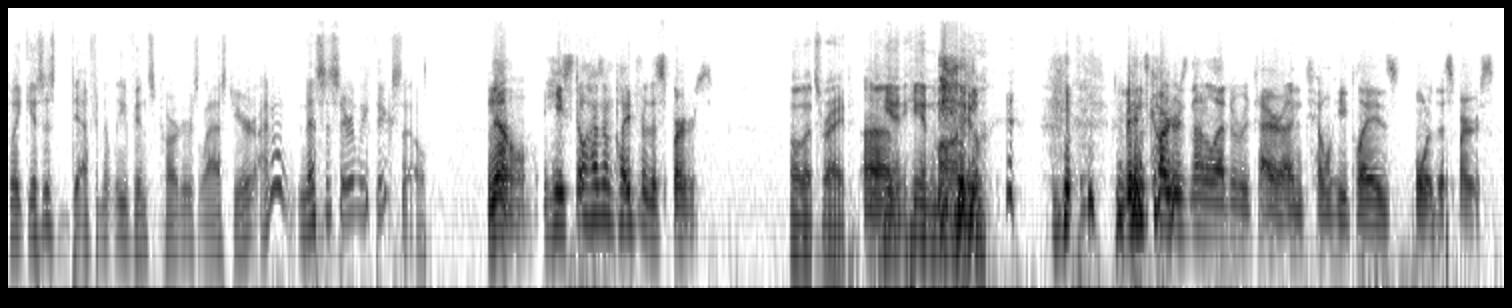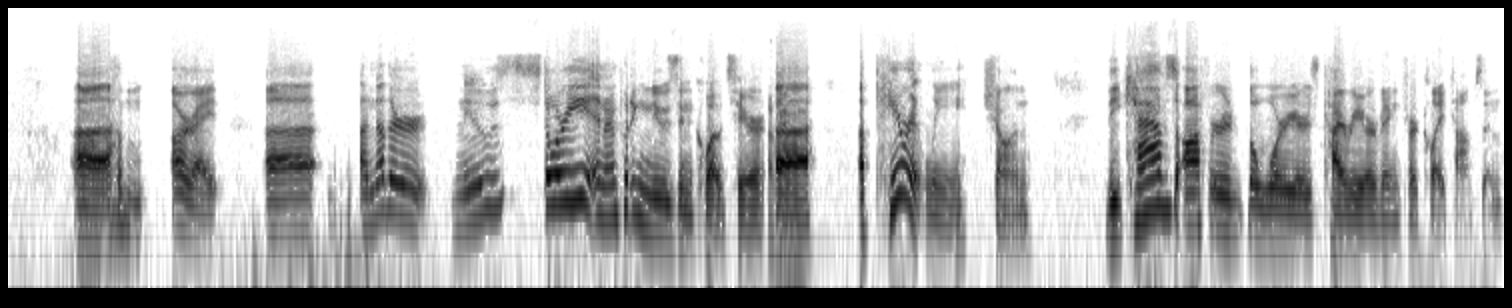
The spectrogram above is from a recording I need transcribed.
like is this definitely Vince Carter's last year? I don't necessarily think so. no, he still hasn't played for the Spurs. Oh, that's right. Um, he, and, he and Manu. Vince Carter's not allowed to retire until he plays for the Spurs. Um, all right. Uh, another news story, and I'm putting news in quotes here. Uh, apparently, Sean, the Cavs offered the Warriors Kyrie Irving for Klay Thompson.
